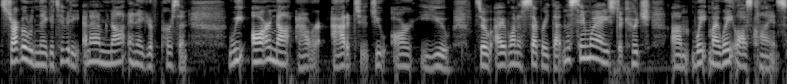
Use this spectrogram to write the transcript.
struggled with negativity, and I'm not a negative person. We are not our attitudes. You are you. So I want to separate that. In the same way I used to coach um, weight my weight loss clients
